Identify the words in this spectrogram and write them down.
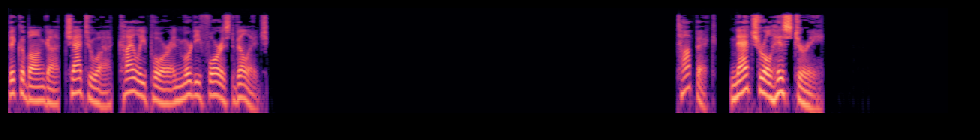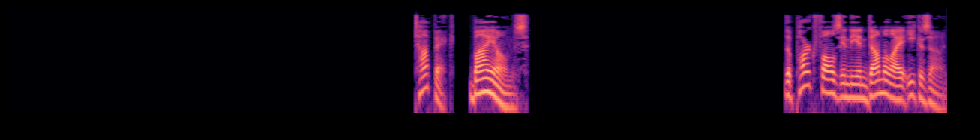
Bikabanga, Chatua, Kailipur and Murti Forest Village. Natural history Biomes The park falls in the Indomalaya ecozone.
